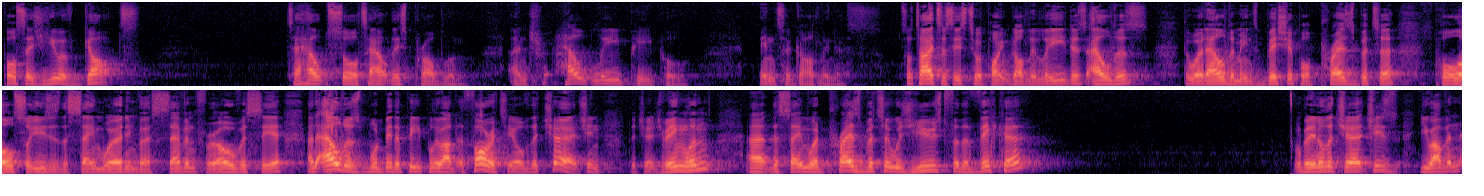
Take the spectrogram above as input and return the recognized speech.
Paul says, You have got to help sort out this problem and tr- help lead people into godliness. So Titus is to appoint godly leaders, elders. The word elder means bishop or presbyter. Paul also uses the same word in verse 7 for overseer. And elders would be the people who had authority over the church. In the Church of England, uh, the same word presbyter was used for the vicar. But in other churches, you have an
